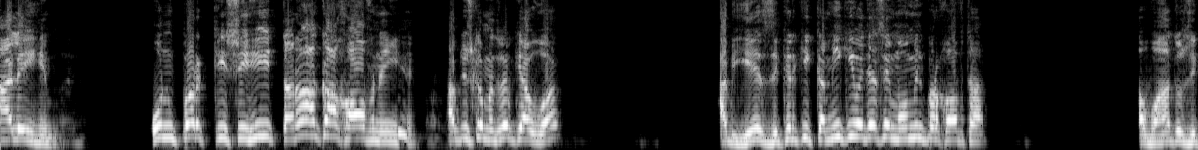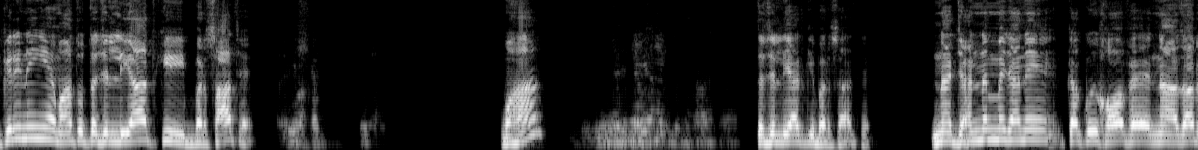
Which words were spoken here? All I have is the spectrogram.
علیہم۔ ان پر کسی ہی طرح کا خوف نہیں ہے۔ اب اس کا مطلب کیا ہوا؟ اب یہ ذکر کی کمی کی وجہ سے مومن پر خوف تھا۔ اب وہاں تو ذکر ہی نہیں ہے، وہاں تو تجلیات کی برسات ہے۔ وہاں تجلیات کی برسات ہے۔ نہ جہنم میں جانے کا کوئی خوف ہے، نہ عذاب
